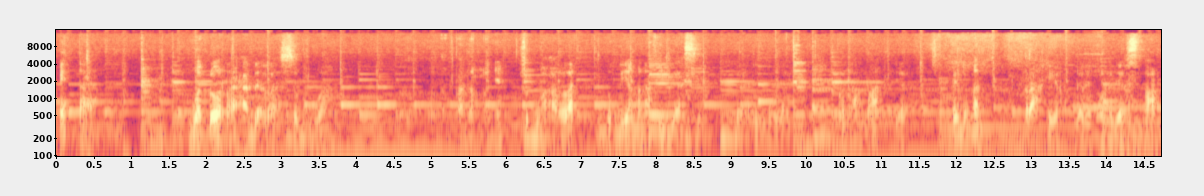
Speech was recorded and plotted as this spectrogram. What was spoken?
peta buat Dora adalah sebuah apa namanya sebuah alat untuk dia menavigasi dari mulai pertama ya sampai dengan terakhir dari mulai dia start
